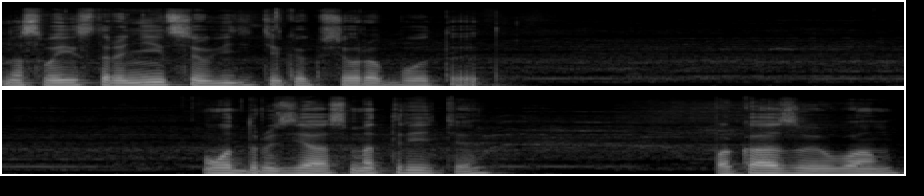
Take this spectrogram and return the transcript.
на свои страницы, увидите, как все работает. Вот, друзья, смотрите, показываю вам.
